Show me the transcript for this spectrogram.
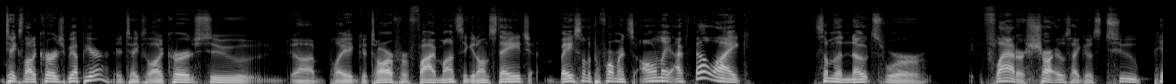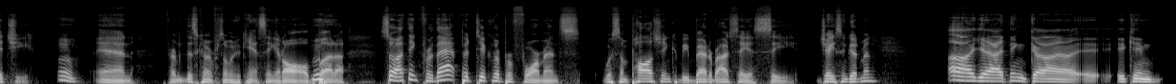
it takes a lot of courage to be up here. It takes a lot of courage to uh, play guitar for five months and get on stage. Based on the performance only, I felt like some of the notes were flat or sharp. It was like it was too pitchy. And from this coming from someone who can't sing at all, but uh, so I think for that particular performance, with some polishing, could be better. But I'd say a C. Jason Goodman. Uh, yeah, I think uh, it, it can.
